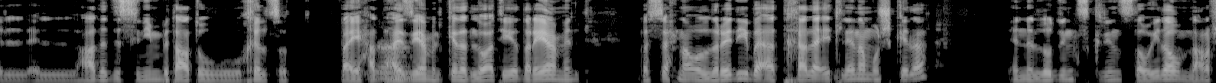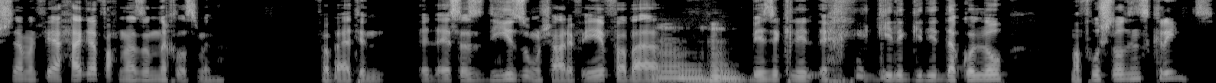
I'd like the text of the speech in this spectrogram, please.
ال- ال- عدد السنين بتاعته خلصت. فأي حد آه. عايز يعمل كده دلوقتي يقدر يعمل. بس إحنا already بقت خلقت لنا مشكلة إن ال loading screens طويلة وما بنعرفش نعمل فيها حاجة فإحنا لازم نخلص منها. فبقت ال SSDs ومش عارف إيه فبقى. basically الجيل الجديد ده كله ما فيهوش loading screens.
